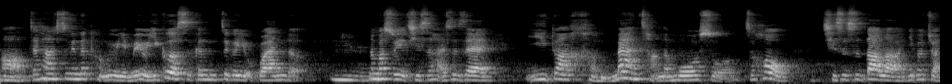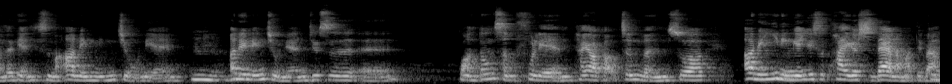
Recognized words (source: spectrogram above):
啊，加上身边的朋友也没有一个是跟这个有关的，嗯，那么所以其实还是在一段很漫长的摸索之后，其实是到了一个转折点，是什么？二零零九年，嗯，二零零九年就是呃，广东省妇联他要搞征文，说二零一零年又是跨一个时代了嘛，对吧？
